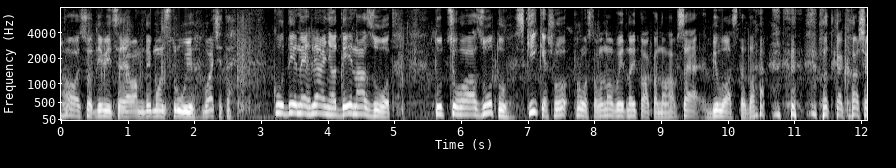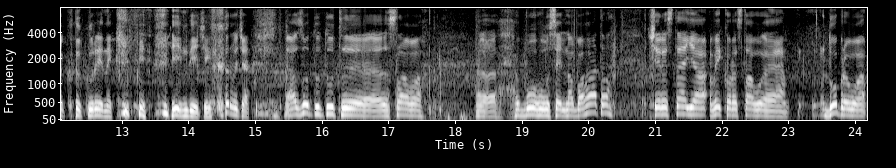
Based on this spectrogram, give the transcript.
Ось, от, дивіться, я вам демонструю. Бачите? Куди не глянь, один азот. Тут цього азоту скільки, що просто воно видно і так, воно все біласте, да? От какашок куриних і індичих. Коротше, азоту тут, е, слава е, Богу, сильно багато. Через те я використав е, добриво.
